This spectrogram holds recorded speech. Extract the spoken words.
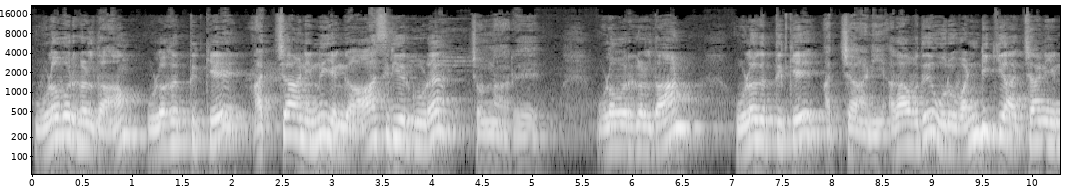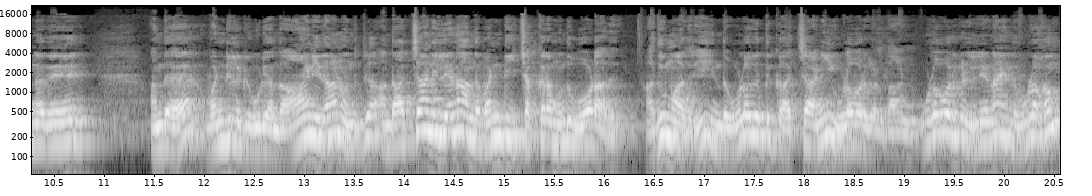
உழவர்கள் தான் உலகத்துக்கே அச்சாணின்னு எங்க ஆசிரியர் கூட சொன்னாரு. உழவர்கள் தான் உலகத்துக்கே அச்சாணி. அதாவது ஒரு வண்டிக்கு அச்சாணி என்னது? அந்த வண்டியில் இருக்கக்கூடிய அந்த ஆணி தான் வந்துட்டு அந்த அச்சாணி இல்லைன்னா அந்த வண்டி சக்கரம் வந்து ஓடாது. அது மாதிரி இந்த உலகத்துக்கு அச்சாணி உழவர்கள் தான். உழவர்கள் இல்லைன்னா இந்த உலகம்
